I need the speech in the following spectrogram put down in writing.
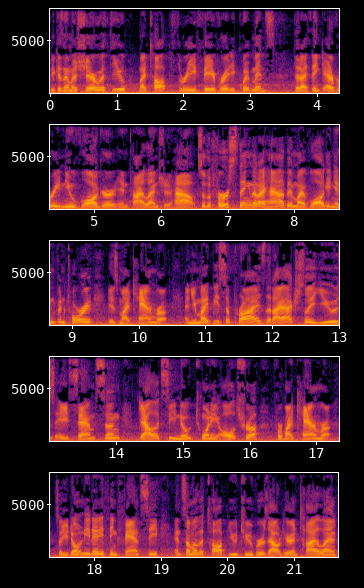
because I'm gonna share with you my top three favorite equipments that I think every new vlogger in Thailand should have. So the first thing that I have in my vlogging inventory is my camera. And you might be surprised that I actually use a Samsung Galaxy Note 20 Ultra for my camera. So you don't need anything fancy and some of the top YouTubers out here in Thailand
